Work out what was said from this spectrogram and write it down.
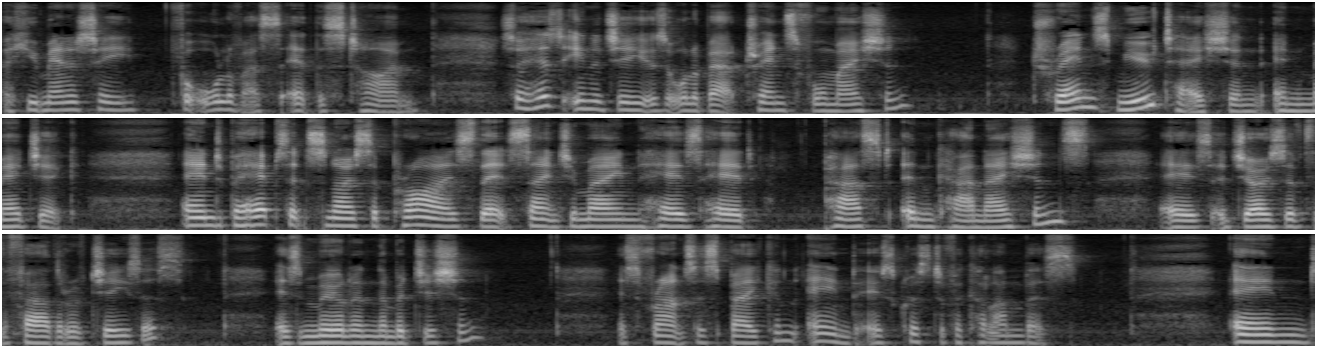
humanity, for all of us at this time. So his energy is all about transformation, transmutation, and magic. And perhaps it's no surprise that Saint Germain has had past incarnations as Joseph, the father of Jesus, as Merlin the magician, as Francis Bacon, and as Christopher Columbus. And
